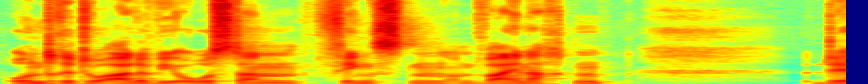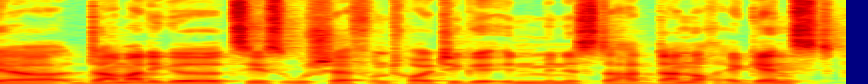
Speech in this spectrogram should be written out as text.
und Rituale wie Ostern, Pfingsten und Weihnachten. Der damalige CSU-Chef und heutige Innenminister hat dann noch ergänzt,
